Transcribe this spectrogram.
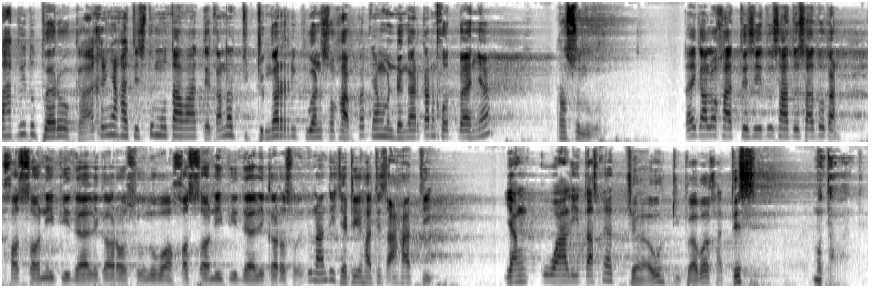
Tapi itu barokah. Akhirnya hadis itu mutawatir karena didengar ribuan sahabat yang mendengarkan khutbahnya Rasulullah. Tapi kalau hadis itu satu-satu kan khosoni bidalika Rasulullah, khosoni bidalika Rasul itu nanti jadi hadis ahadi yang kualitasnya jauh di bawah hadis mutawatir.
